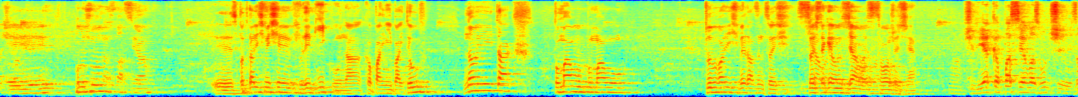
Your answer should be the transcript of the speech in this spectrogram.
E, Połączyła nas pasja. E, Spotkaliśmy się w Rybniku na kopalni Bajtów. No i tak pomału, pomału próbowaliśmy razem coś, coś takiego zdziałać, stworzyć, nie? Czyli jaka pasja Was łączyła? Za-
